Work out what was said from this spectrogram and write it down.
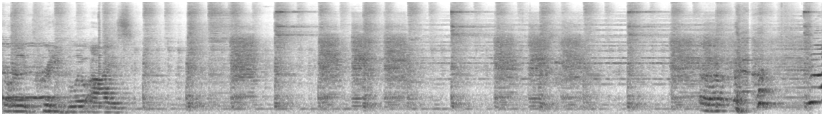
Got really pretty blue eyes. Uh, no!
